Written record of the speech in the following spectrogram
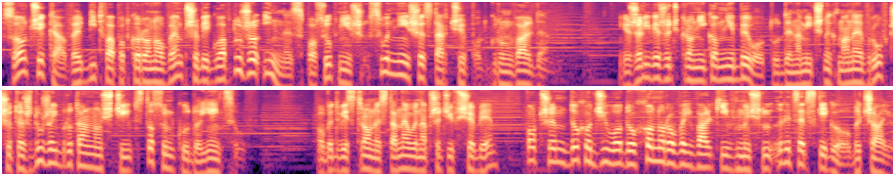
Co ciekawe, bitwa pod Koronowem przebiegła w dużo inny sposób niż słynniejsze starcie pod Grunwaldem. Jeżeli wierzyć kronikom, nie było tu dynamicznych manewrów czy też dużej brutalności w stosunku do jeńców. Obydwie strony stanęły naprzeciw siebie, po czym dochodziło do honorowej walki w myśl rycerskiego obyczaju.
